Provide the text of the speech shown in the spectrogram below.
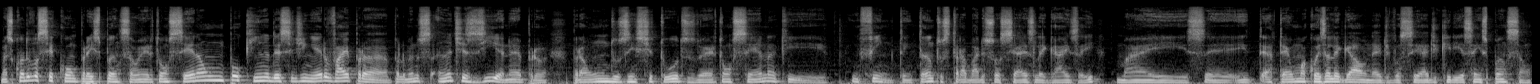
mas quando você compra a expansão Ayrton Senna, um pouquinho desse dinheiro vai para, pelo menos antes ia, né, para um dos institutos do Ayrton Senna que, enfim, tem tantos trabalhos sociais legais legais aí, mas é, até uma coisa legal, né, de você adquirir essa expansão.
